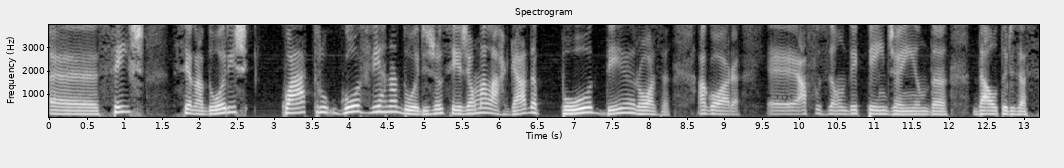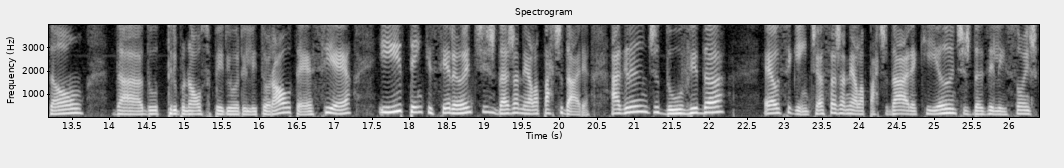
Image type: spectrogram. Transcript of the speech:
uh, seis senadores, quatro governadores, ou seja, é uma largada poderosa. Agora, é, a fusão depende ainda da autorização da, do Tribunal Superior Eleitoral, TSE, e tem que ser antes da janela partidária. A grande dúvida é o seguinte: essa janela partidária, que antes das eleições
